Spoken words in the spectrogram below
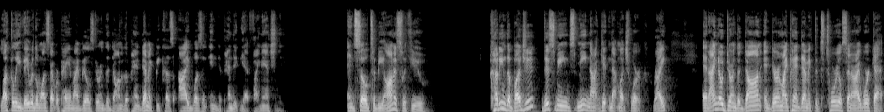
luckily, they were the ones that were paying my bills during the dawn of the pandemic because I wasn't independent yet financially. And so, to be honest with you, cutting the budget, this means me not getting that much work, right? And I know during the dawn and during my pandemic, the tutorial center I work at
